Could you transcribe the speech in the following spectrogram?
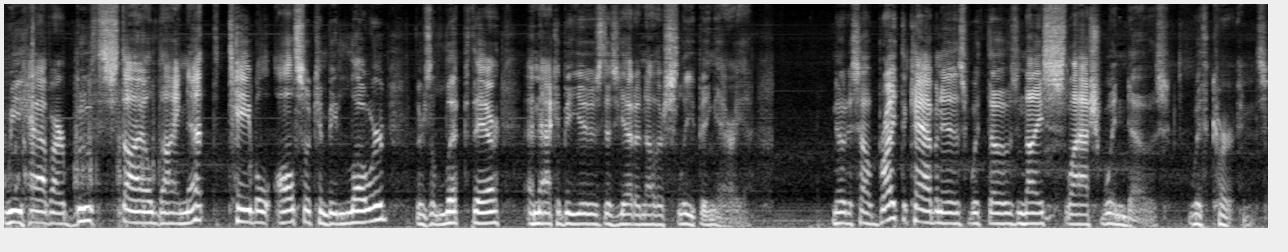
we have our booth style dinette. The table also can be lowered. There's a lip there, and that could be used as yet another sleeping area. Notice how bright the cabin is with those nice slash windows with curtains.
